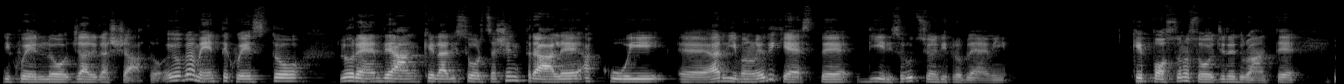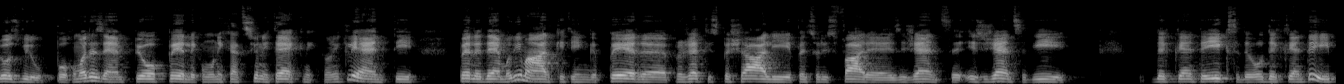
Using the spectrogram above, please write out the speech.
di quello già rilasciato. E ovviamente questo lo rende anche la risorsa centrale a cui eh, arrivano le richieste di risoluzione di problemi che possono sorgere durante lo sviluppo, come ad esempio per le comunicazioni tecniche con i clienti, per le demo di marketing, per eh, progetti speciali per soddisfare esigenze, esigenze di, del cliente X o del cliente Y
